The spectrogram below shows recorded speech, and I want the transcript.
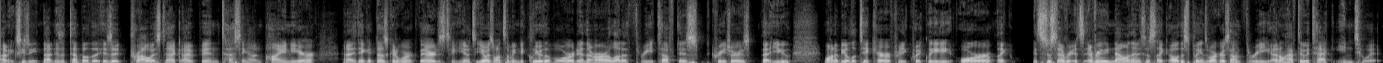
uh, excuse me, not Izzet tempo the Izzet prowess deck I've been testing on Pioneer, and I think it does good work there. Just to, you know, it's, you always want something to clear the board, and there are a lot of three toughness creatures that you want to be able to take care of pretty quickly, or like it's just every it's every now and then it's just like oh this planeswalker's on three, I don't have to attack into it.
